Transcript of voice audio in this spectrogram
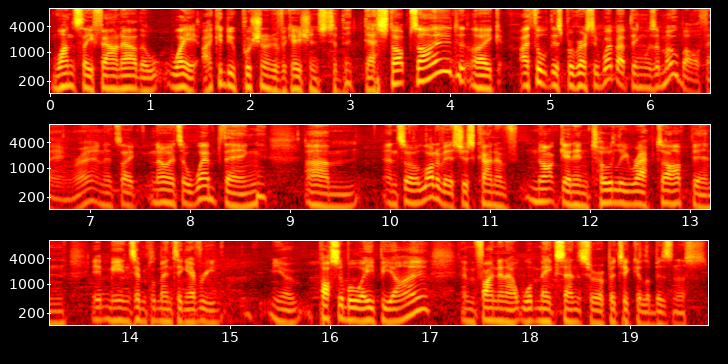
once they found out that, wait, I could do push notifications to the desktop side? Like, I thought this progressive web app thing was a mobile thing, right? And it's like, no, it's a web thing. Um, and so a lot of it is just kind of not getting totally wrapped up in it means implementing every you know possible API and finding out what makes sense for a particular business.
